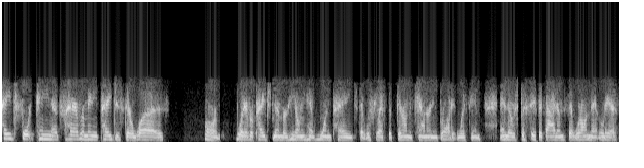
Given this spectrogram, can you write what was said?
page 14 of however many pages there was, or whatever page number. He only had one page that was left up there on the counter, and he brought it with him. And there were specific items that were on that list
